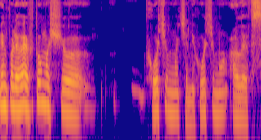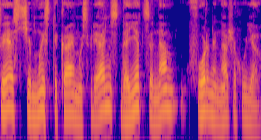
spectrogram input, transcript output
Він полягає в тому, що хочемо чи не хочемо, але все, з чим ми стикаємось в реальність, дається нам в формі наших уявлень.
